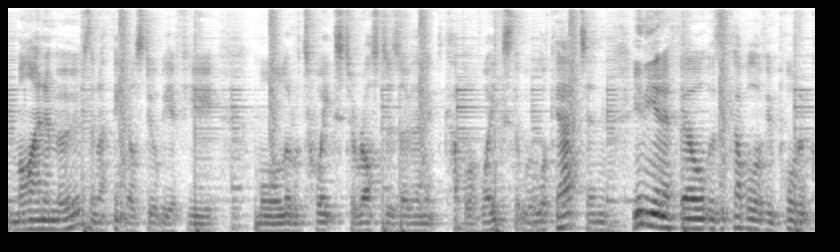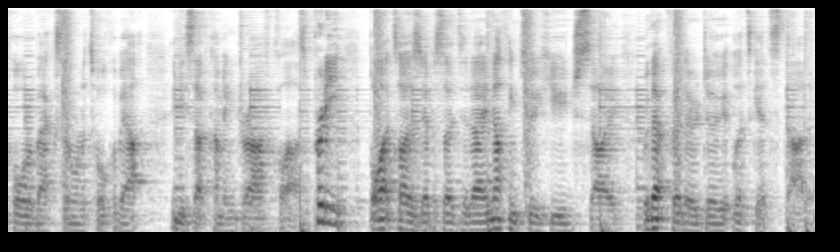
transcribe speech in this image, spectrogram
minor moves, and I think there'll still be a few more little tweaks to rosters over the next couple of weeks that we'll look at. And in the NFL, there's a couple of important quarterbacks that I want to talk about in this upcoming draft class. Pretty bite sized episode today, nothing too huge, so without further ado, let's get started.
